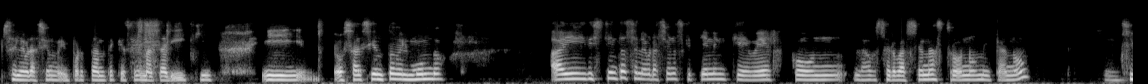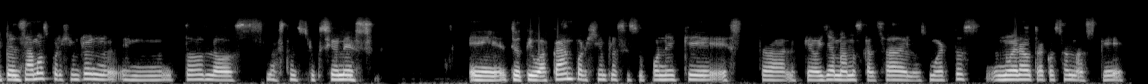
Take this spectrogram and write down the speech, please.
celebración muy importante que es el Matariki y, o sea, así en todo el mundo. Hay distintas celebraciones que tienen que ver con la observación astronómica, ¿no? Si pensamos, por ejemplo, en, todas las construcciones eh, Teotihuacán, por ejemplo, se supone que esta, lo que hoy llamamos calzada de los muertos no era otra cosa más que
